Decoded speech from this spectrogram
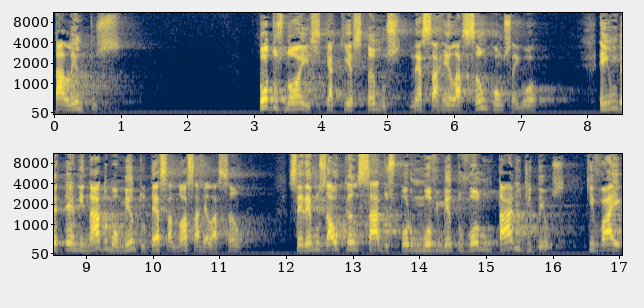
talentos. Todos nós que aqui estamos nessa relação com o Senhor, em um determinado momento dessa nossa relação, seremos alcançados por um movimento voluntário de Deus que vai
